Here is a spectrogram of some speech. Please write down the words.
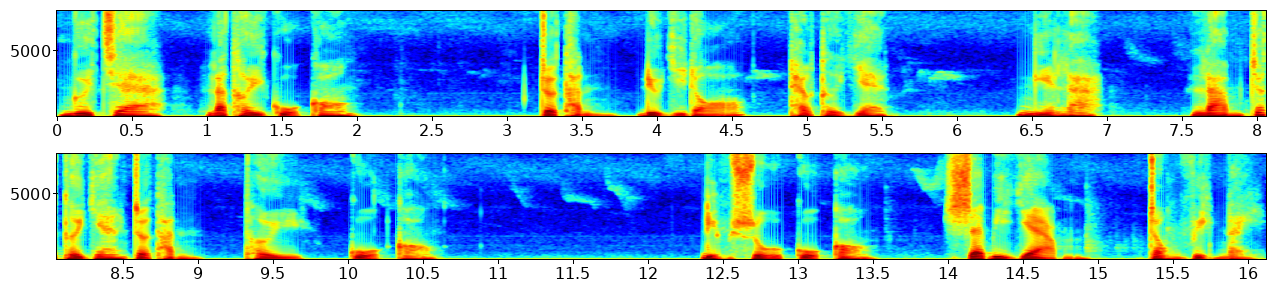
người cha là thầy của con. Trở thành điều gì đó theo thời gian. Nghĩa là làm cho thời gian trở thành thầy của con. Điểm số của con sẽ bị giảm trong việc này.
